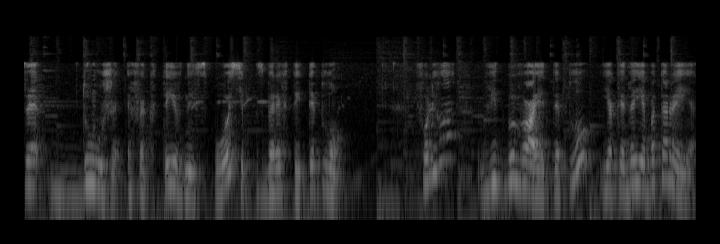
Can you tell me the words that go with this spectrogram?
Це дуже ефективний спосіб зберегти тепло. Фольга відбиває тепло, яке дає батарея,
